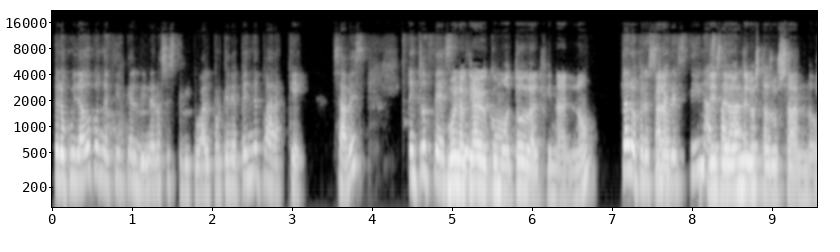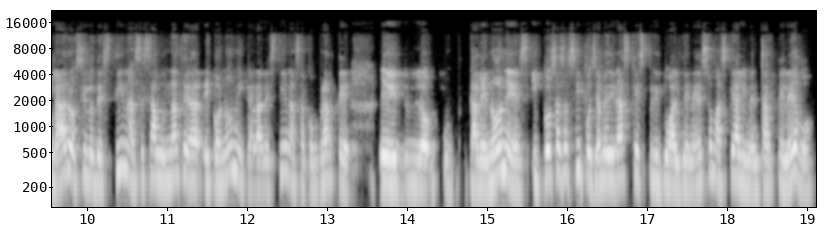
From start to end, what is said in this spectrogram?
pero cuidado con decir que el dinero es espiritual, porque depende para qué, ¿sabes? Entonces... Bueno, eh, claro, como todo al final, ¿no? Claro, pero si lo destinas. ¿Desde dónde lo estás usando? Claro, si lo destinas, esa abundancia económica, la destinas a comprarte eh, cadenones y cosas así, pues ya me dirás qué espiritual tiene eso más que alimentarte el ego.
